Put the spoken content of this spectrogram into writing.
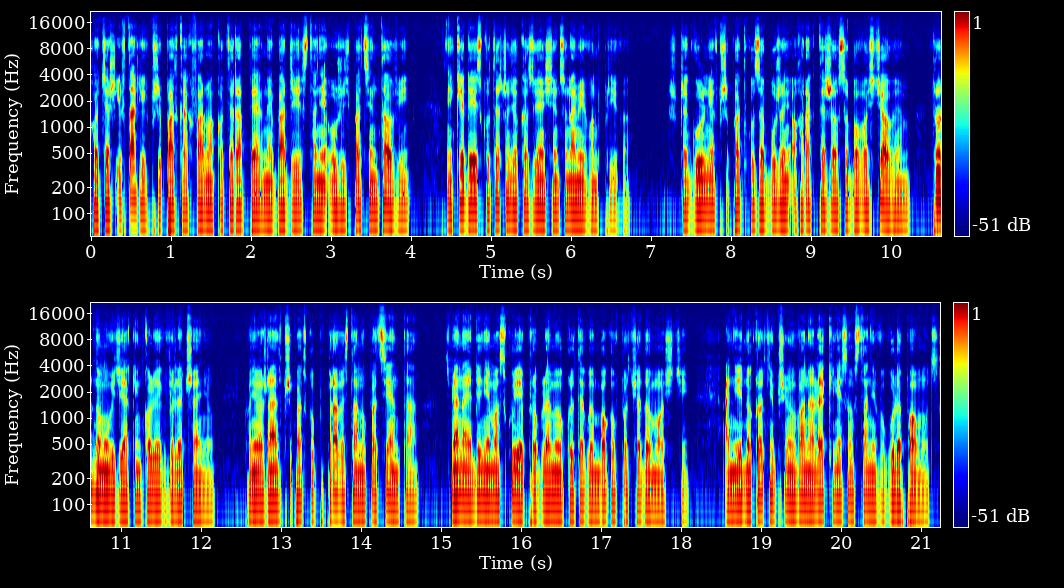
Chociaż i w takich przypadkach farmakoterapia jak najbardziej jest w stanie użyć pacjentowi, niekiedy jej skuteczność okazuje się co najmniej wątpliwa. Szczególnie w przypadku zaburzeń o charakterze osobowościowym trudno mówić o jakimkolwiek wyleczeniu, ponieważ nawet w przypadku poprawy stanu pacjenta zmiana jedynie maskuje problemy ukryte głęboko w podświadomości, a niejednokrotnie przyjmowane leki nie są w stanie w ogóle pomóc,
